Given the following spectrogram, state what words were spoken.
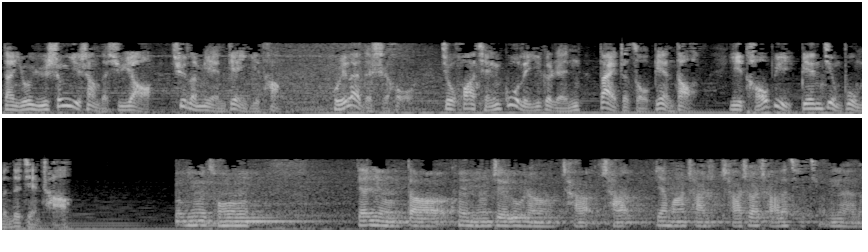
但由于生意上的需要，去了缅甸一趟，回来的时候就花钱雇了一个人带着走便道，以逃避边境部门的检查。因为从边境到昆明这路上查查边防查查车查的挺挺厉害的，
